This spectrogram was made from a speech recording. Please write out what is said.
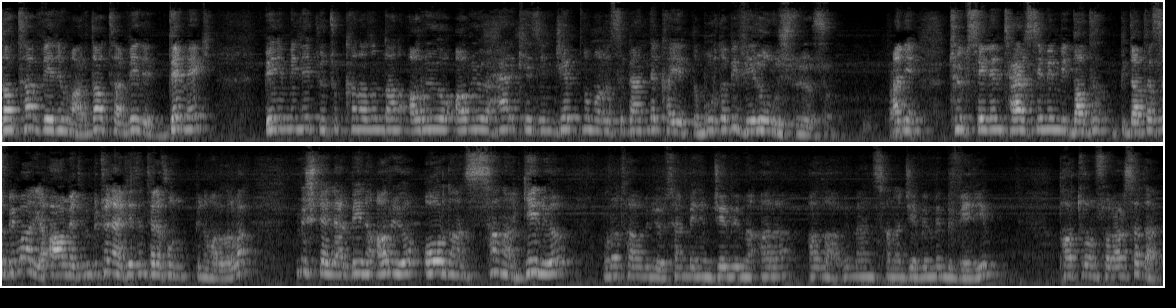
data verim var. Data, veri demek. Benim millet YouTube kanalımdan arıyor, arıyor. Herkesin cep numarası bende kayıtlı. Burada bir veri oluşturuyorsun. Hani Türkcell'in, Tersim'in bir, data, bir datası bir var ya Ahmet'in bütün herkesin telefon bir numaraları var. Müşteriler beni arıyor. Oradan sana geliyor. Murat abi diyor sen benim cebimi ara. Al abi ben sana cebimi bir vereyim. Patron sorarsa da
